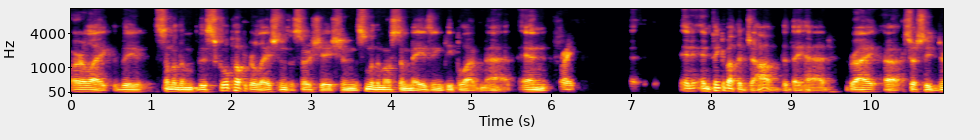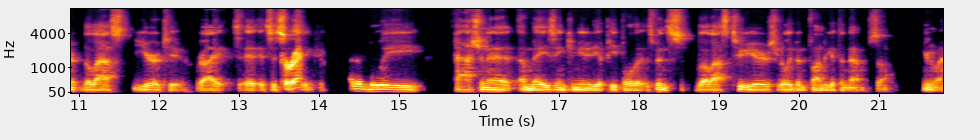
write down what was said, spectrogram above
are like the some of them the school public relations association, some of the most amazing people I've met. And Right. and, and think about the job that they had, right? Uh, especially the last year or two, right? It- It's just Correct. incredibly passionate, amazing community of people that it's been the last two years really been fun to get to know. So anyway.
